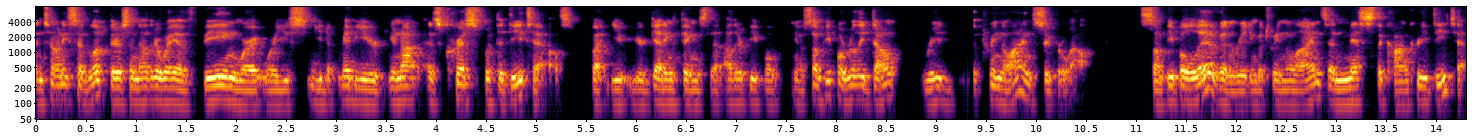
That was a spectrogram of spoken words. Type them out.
and toni said look there's another way of being where, where you, you maybe you're, you're not as crisp with the details but you, you're getting things that other people you know some people really don't read between the lines super well some people live in reading between the lines and miss the concrete detail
